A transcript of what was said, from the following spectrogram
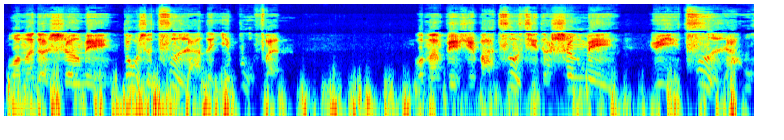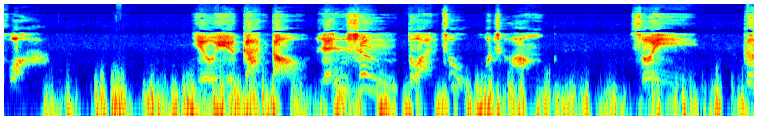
我们的生命都是自然的一部分。我们必须把自己的生命予以自然化。由于感到人生短促无常，所以更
